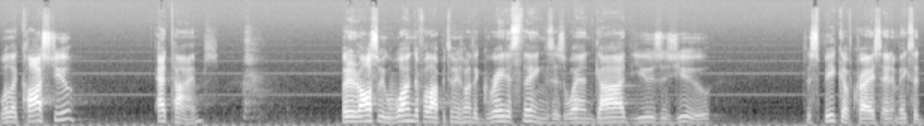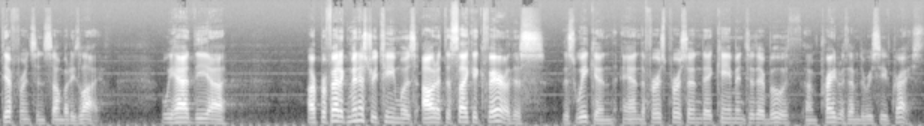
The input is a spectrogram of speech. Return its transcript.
Will it cost you? At times. But it also be wonderful opportunities. One of the greatest things is when God uses you to speak of Christ and it makes a difference in somebody's life. We had the uh, our prophetic ministry team was out at the psychic fair this this weekend, and the first person that came into their booth um, prayed with them to receive Christ.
